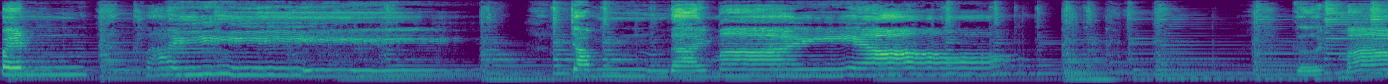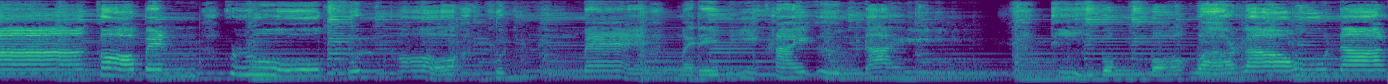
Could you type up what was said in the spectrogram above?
เป็นใครจำได้ไหม เกิดมาก็เป็นลูกคุณพ่อคุณแม่ ไม่ได้มีใครอื่นใด บ่งบอกว่าเรานั้น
